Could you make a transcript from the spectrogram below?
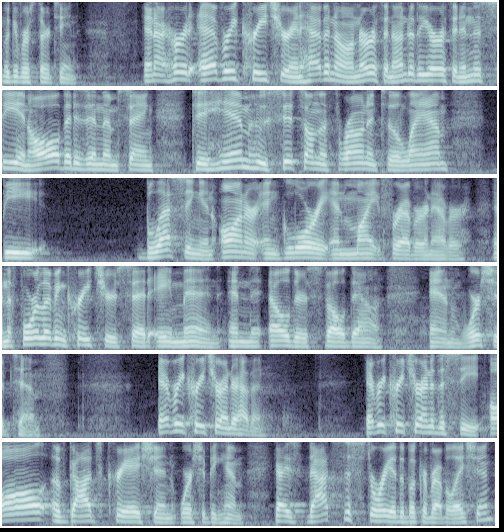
Look at verse 13. And I heard every creature in heaven and on earth and under the earth and in the sea and all that is in them saying, To him who sits on the throne and to the Lamb be blessing and honor and glory and might forever and ever. And the four living creatures said, Amen. And the elders fell down and worshiped him. Every creature under heaven, every creature under the sea, all of God's creation worshiping him. Guys, that's the story of the book of Revelation.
